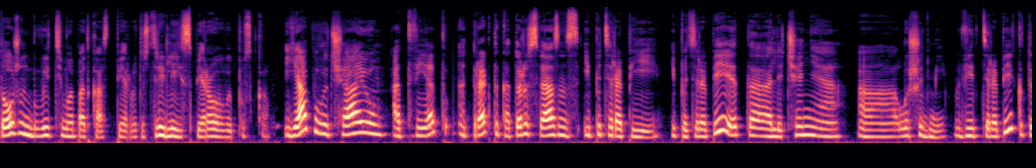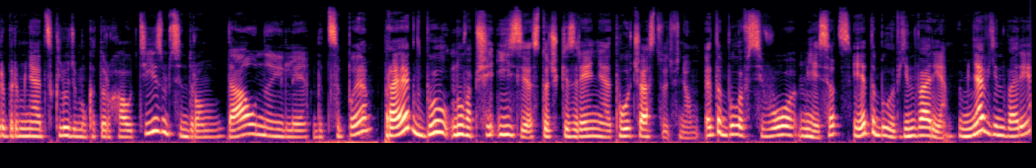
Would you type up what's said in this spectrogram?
должен был выйти мой подкаст первый, то есть релиз первого выпуска. Я получаю ответ от проекта, который связан с ипотерапией. Ипотерапия — это лечение э, лошадьми. Вид терапии, который применяется к людям, у которых аутизм, синдром Дауна или ДЦП. Проект был, ну, вообще изи с точки зрения поучаствовать в нем. Это было всего месяц, и это было в январе. У меня в январе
